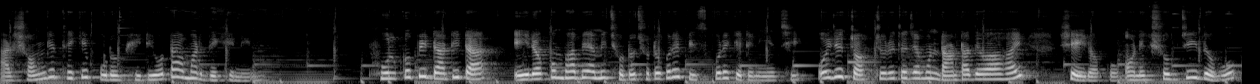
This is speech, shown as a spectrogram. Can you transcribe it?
আর সঙ্গে থেকে পুরো ভিডিওটা আমার দেখে নিন। ফুলকপির ডাঁটিটা এইরকমভাবে আমি ছোট ছোট করে পিস করে কেটে নিয়েছি। ওই যে চচ্চড়িতে যেমন ডাঁটা দেওয়া হয় সেই রকম অনেক সবজিই দেবো।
